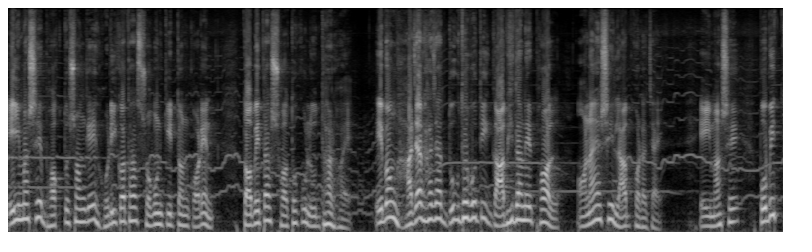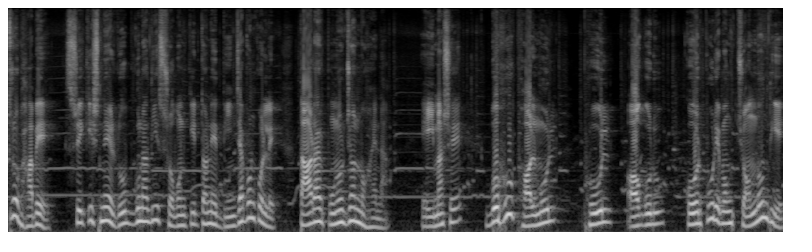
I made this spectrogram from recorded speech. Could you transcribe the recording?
এই মাসে ভক্ত সঙ্গে হরিকথা শ্রবণ কীর্তন করেন, তবে তা শতকুল উদ্ধার হয়। এবং হাজার হাজার দুগ্ধবতী গাভিদানের ফল অনায়াসেই লাভ করা যায়। এই মাসে পবিত্রভাবে শ্রীকৃষ্ণের রূপগুণাদি শ্রবণ কীর্তনের দিন যাপন করলে তার আর পুনর্জন্ম হয় না। এই মাসে বহু ফলমূল, ফুল, অগুরু, কর্পূর এবং চন্দন দিয়ে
